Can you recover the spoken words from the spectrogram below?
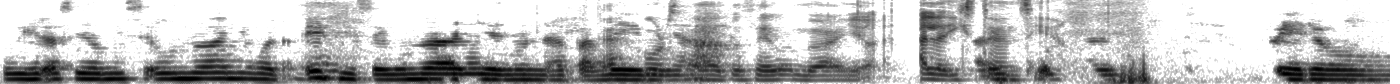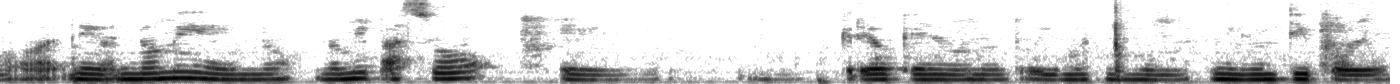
hubiera sido mi segundo año, bueno, es mi segundo año en una pandemia. tu segundo año, a la distancia. Pero no me, no, me pasó, eh, creo que no, tuvimos ningún, ningún tipo de,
